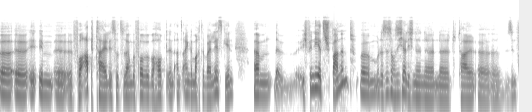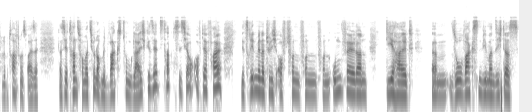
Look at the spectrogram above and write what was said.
äh, äh, im äh, Vorabteil ist sozusagen, bevor wir überhaupt ans Eingemachte bei Les gehen. Ähm, äh, ich finde jetzt spannend, ähm, und das ist auch sicherlich eine, eine, eine total äh, sinnvolle Betrachtungsweise, dass ihr Transformation auch mit Wachstum gleichgesetzt habt. Das ist ja auch oft der Fall. Jetzt reden wir natürlich oft von, von, von Umfeldern, die halt ähm, so wachsen, wie man sich das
